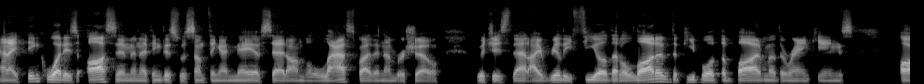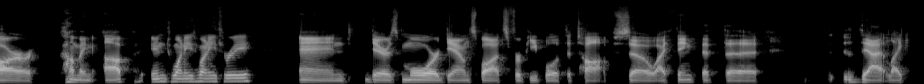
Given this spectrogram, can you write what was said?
And I think what is awesome, and I think this was something I may have said on the last By the Number show, which is that I really feel that a lot of the people at the bottom of the rankings are coming up in 2023 and there's more down spots for people at the top. So I think that the that like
